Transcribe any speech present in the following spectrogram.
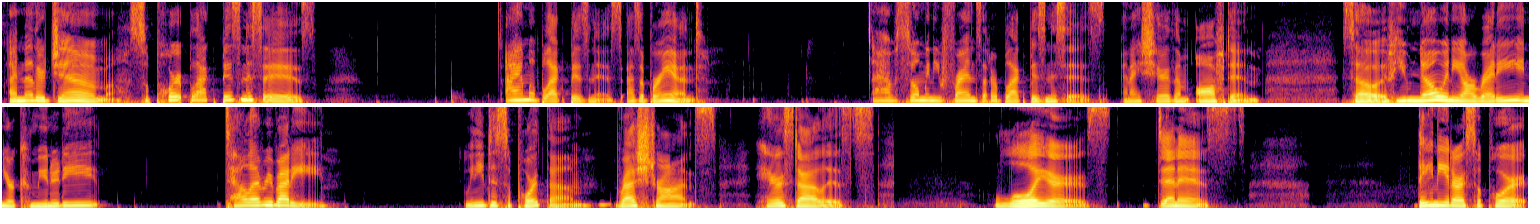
Another gem support black businesses. I am a black business as a brand. I have so many friends that are black businesses and I share them often. So if you know any already in your community, tell everybody. We need to support them. Restaurants, hairstylists, lawyers, dentists. They need our support.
